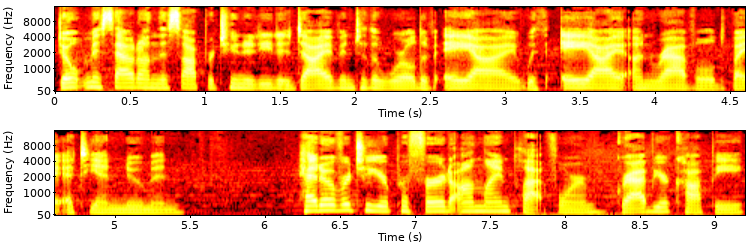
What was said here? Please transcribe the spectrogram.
Don't miss out on this opportunity to dive into the world of AI with AI Unraveled by Etienne Newman. Head over to your preferred online platform, grab your copy,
